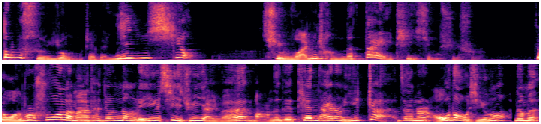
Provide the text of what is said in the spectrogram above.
都是用这个音效去完成的代替性叙事。就我不是说了吗？他就弄了一个戏曲演员往那个天台上一站，在那儿熬造型。那么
